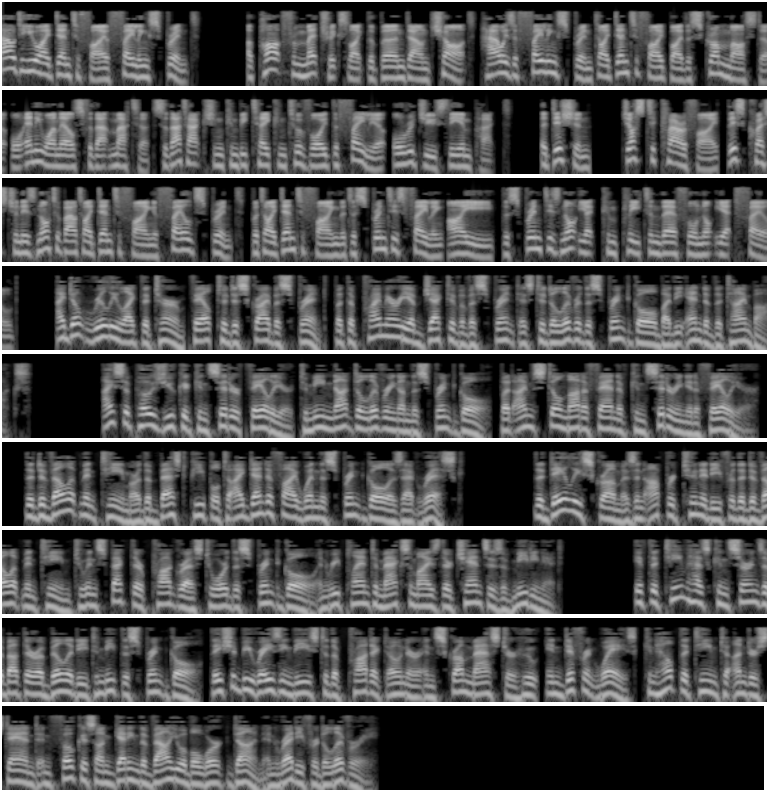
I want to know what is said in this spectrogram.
How do you identify a failing sprint? Apart from metrics like the burn-down chart, how is a failing sprint identified by the Scrum Master or anyone else for that matter so that action can be taken to avoid the failure, or reduce the impact? Addition, just to clarify, this question is not about identifying a failed sprint, but identifying that a sprint is failing i.e., the sprint is not yet complete and therefore not yet failed. I don't really like the term fail to describe a sprint, but the primary objective of a sprint is to deliver the sprint goal by the end of the time box. I suppose you could consider failure to mean not delivering on the sprint goal, but I'm still not a fan of considering it a failure. The development team are the best people to identify when the sprint goal is at risk. The daily scrum is an opportunity for the development team to inspect their progress toward the sprint goal and replan to maximize their chances of meeting it. If the team has concerns about their ability to meet the sprint goal, they should be raising these to the product owner and scrum master who, in different ways, can help the team to understand and focus on getting the valuable work done and ready for delivery.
